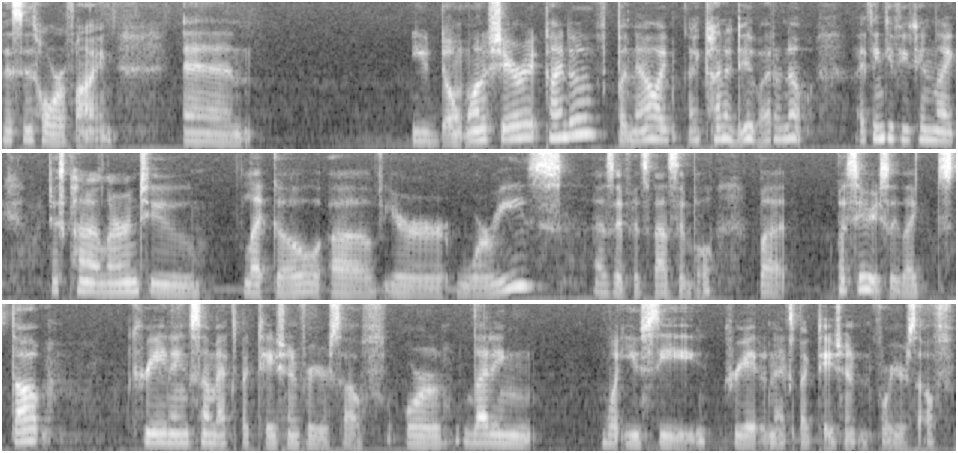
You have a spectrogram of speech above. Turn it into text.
this is horrifying. And you don't want to share it, kind of, but now I, I kind of do. I don't know. I think if you can like just kind of learn to let go of your worries as if it's that simple, but but seriously, like stop creating some expectation for yourself or letting what you see create an expectation for yourself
